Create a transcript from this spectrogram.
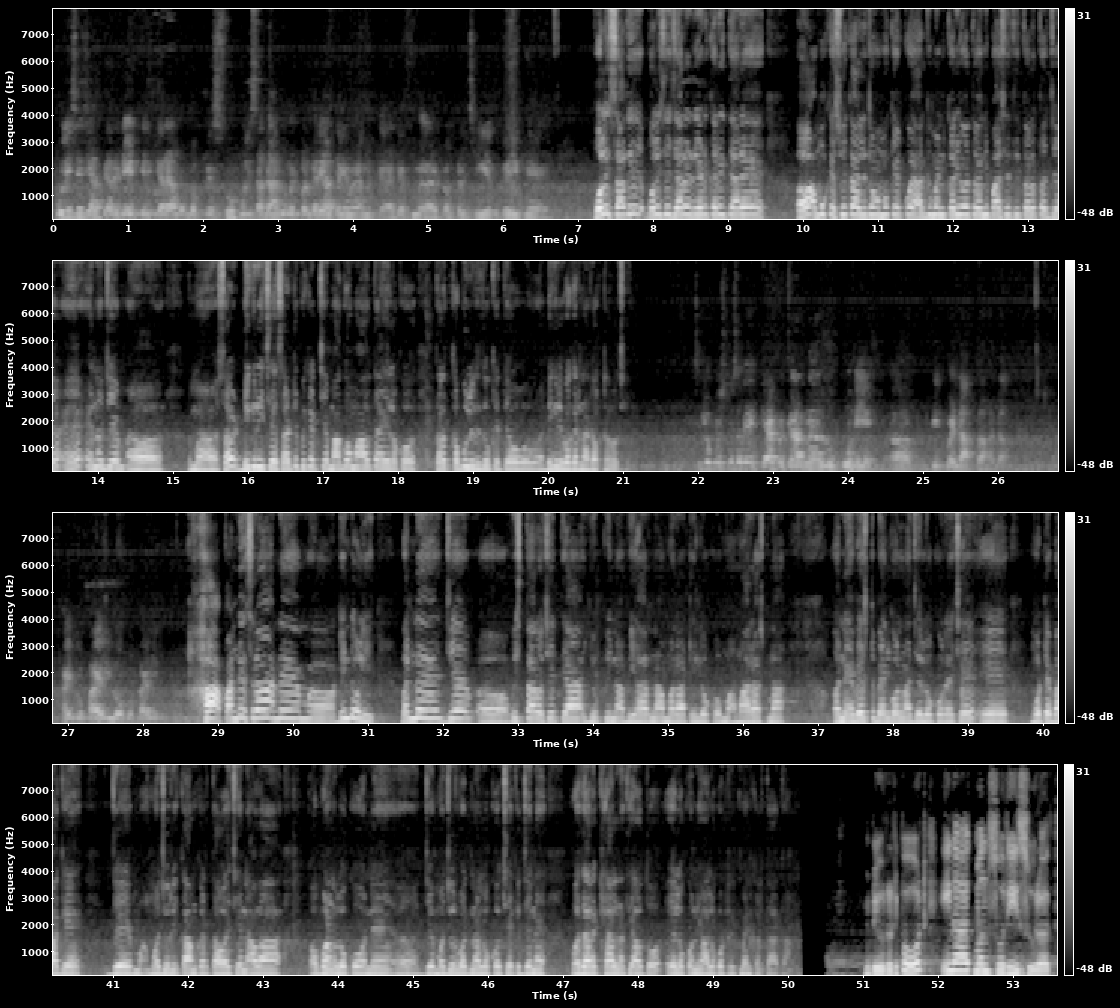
પોલીસે જ્યાં ત્યારે રેડ કરી ત્યારે અમુક ડૉક્ટરે શું પોલીસ સાથે આર્ગ્યુમેન્ટ પણ કર્યા હતા એમાં ડૉક્ટર છીએ તો કઈ રીતને પોલીસ સાથે પોલીસે જ્યારે રેડ કરી ત્યારે અમુકે સ્વીકાર લીધું અમુકે કોઈ આર્ગ્યુમેન્ટ કર્યો તો એની પાસેથી તરત જ એનો જે ડિગ્રી છે સર્ટિફિકેટ છે માગવામાં આવતા એ લોકો તરત કબૂલી લીધું કે તેઓ ડિગ્રી વગરના ડૉક્ટરો છે. છેલ્લો પ્રશ્ન સર કયા પ્રકારના લોકોને ટ્રીટમેન્ટ આપતા હતા? હાઈ પ્રોફાઇલ લો પ્રોફાઇલ હા, પાંડેસરા અને ડિંડોલી બંને જે વિસ્તારો છે ત્યાં યુપીના, બિહારના, મરાઠી લોકો મહારાષ્ટ્રના અને વેસ્ટ બેંગોલના જે લોકો રહે છે, એ મોટે ભાગે જે મજૂરી કામ કરતા હોય છે ને આવા અભણ લોકો અને જે મજૂર વર્ગના લોકો છે કે જેને વધારે ખ્યાલ નથી આવતો, એ લોકોની આ લોકો ટ્રીટમેન્ટ કરતા હતા. Bureau report Inayat Mansuri, Surat.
